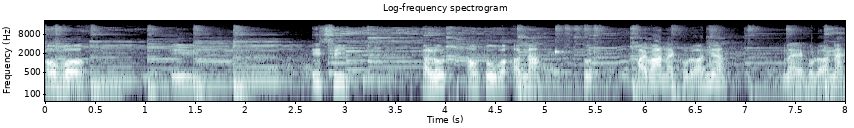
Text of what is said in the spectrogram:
Over e easy là nút auto bác ấn nào nút bài bát này không được ấn nhá. Cái này không được ấn này,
